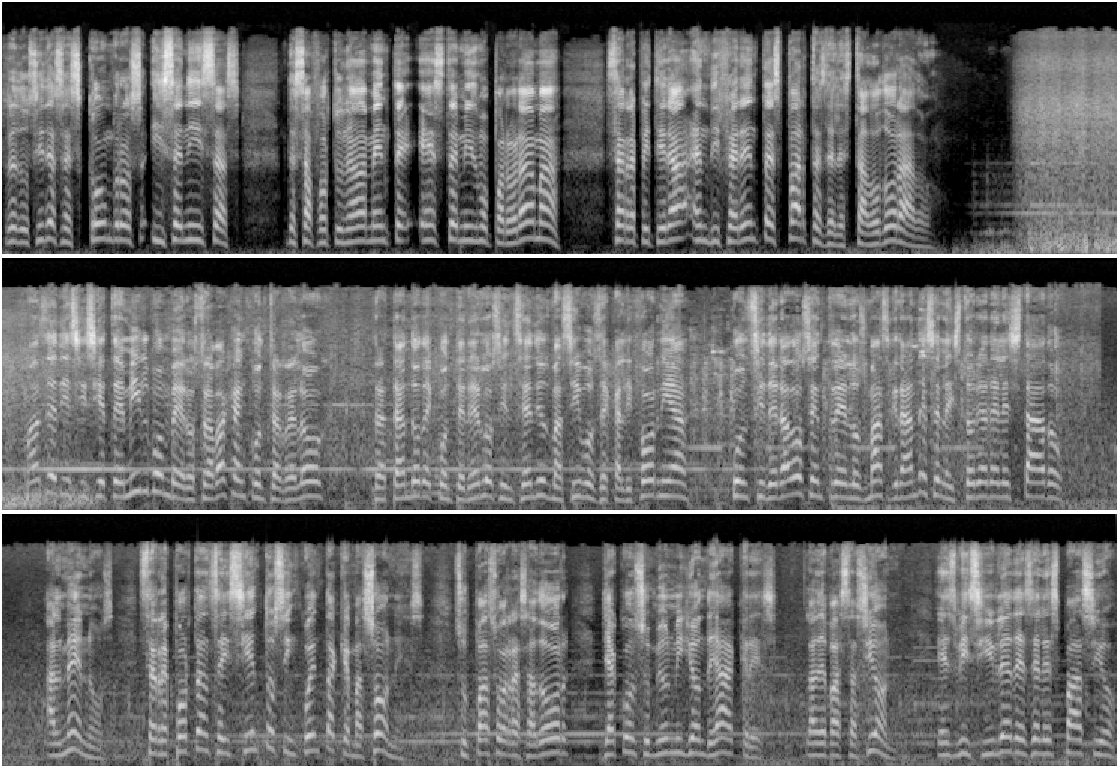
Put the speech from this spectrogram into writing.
reducidas a escombros y cenizas. Desafortunadamente, este mismo panorama se repetirá en diferentes partes del estado dorado. Más de 17 mil bomberos trabajan contra reloj tratando de contener los incendios masivos de California, considerados entre los más grandes en la historia del estado. Al menos se reportan 650 quemazones. Su paso arrasador ya consumió un millón de acres. La devastación es visible desde el espacio.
